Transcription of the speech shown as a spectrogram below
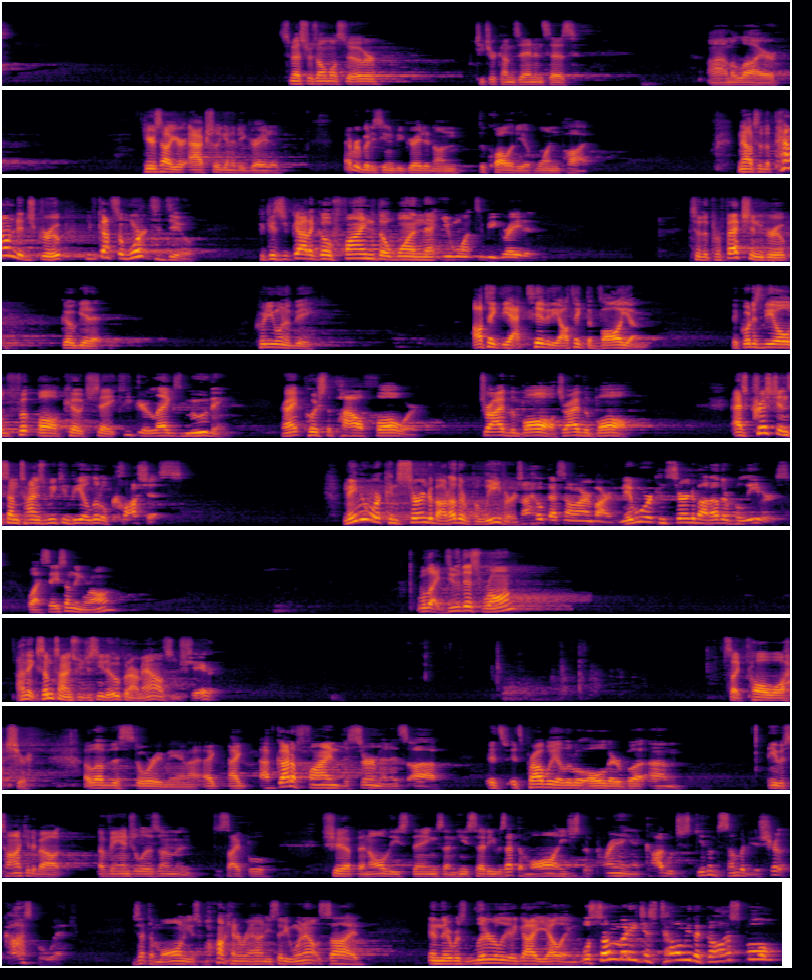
Semester's almost over. Teacher comes in and says, I'm a liar. Here's how you're actually going to be graded. Everybody's going to be graded on the quality of one pot. Now, to the poundage group, you've got some work to do because you've got to go find the one that you want to be graded. To the perfection group, go get it. Who do you want to be? I'll take the activity, I'll take the volume. Like, what does the old football coach say? Keep your legs moving, right? Push the pile forward. Drive the ball, drive the ball. As Christians, sometimes we can be a little cautious. Maybe we're concerned about other believers. I hope that's not our environment. Maybe we're concerned about other believers. Will I say something wrong? Will I do this wrong? I think sometimes we just need to open our mouths and share. It's like Paul Washer. I love this story, man. I, I, I've got to find the sermon. It's, uh, it's, it's probably a little older, but um, he was talking about evangelism and discipleship and all these things. And he said he was at the mall and he'd just been praying, and God would just give him somebody to share the gospel with. He's at the mall and he was walking around. He said he went outside and there was literally a guy yelling, Will somebody just tell me the gospel?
